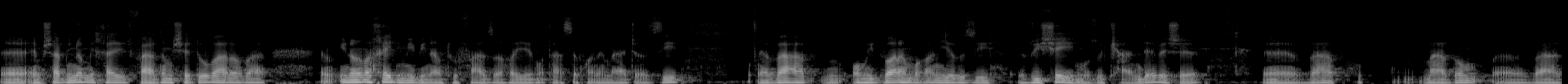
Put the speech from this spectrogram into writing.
امشب اینو می‌خرید فردا میشه دو برابر. اینا رو من خیلی می‌بینم تو فضاهای متاسفانه مجازی. و امیدوارم واقعا یه روزی ریشه این موضوع کنده بشه. و خب مردم و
